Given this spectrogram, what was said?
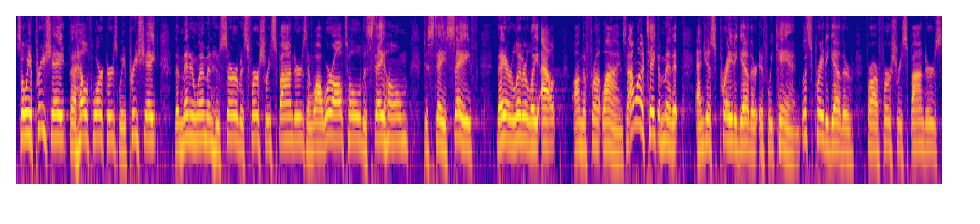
So we appreciate the health workers. We appreciate the men and women who serve as first responders. And while we're all told to stay home, to stay safe, they are literally out on the front lines. And I want to take a minute and just pray together if we can. Let's pray together for our first responders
